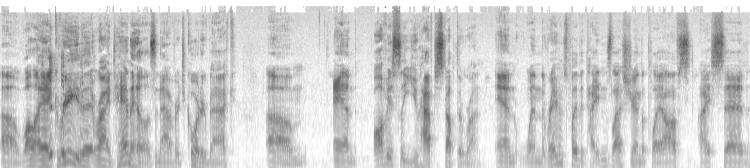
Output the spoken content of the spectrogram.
Uh, while I agree that Ryan Tannehill is an average quarterback, um, and obviously you have to stop the run. And when the Ravens played the Titans last year in the playoffs, I said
